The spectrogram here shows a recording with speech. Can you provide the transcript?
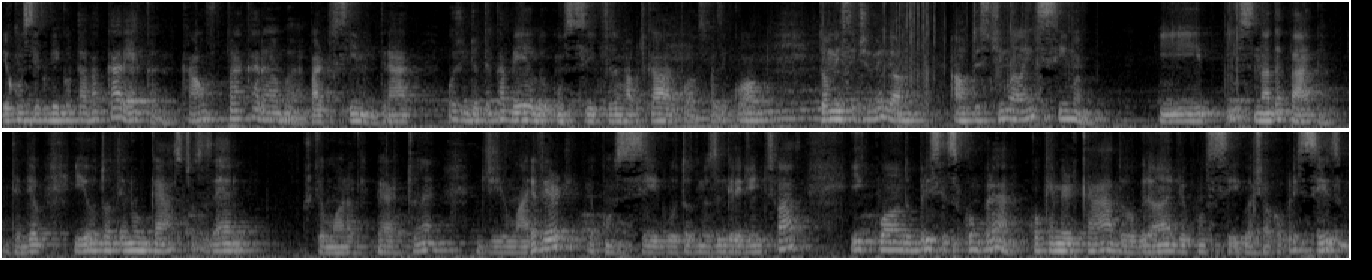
eu consigo ver que eu tava careca, calvo pra caramba, a parte de cima, entrada. Hoje em dia eu tenho cabelo, eu consigo fazer um rabo de cavalo, posso fazer copo. Então me sentindo melhor. A autoestima lá em cima. E isso nada paga, entendeu? E eu tô tendo gasto zero. Porque eu moro aqui perto, né? De uma área verde. Eu consigo todos os meus ingredientes fácil. E quando preciso comprar, qualquer mercado grande, eu consigo achar o que eu preciso,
